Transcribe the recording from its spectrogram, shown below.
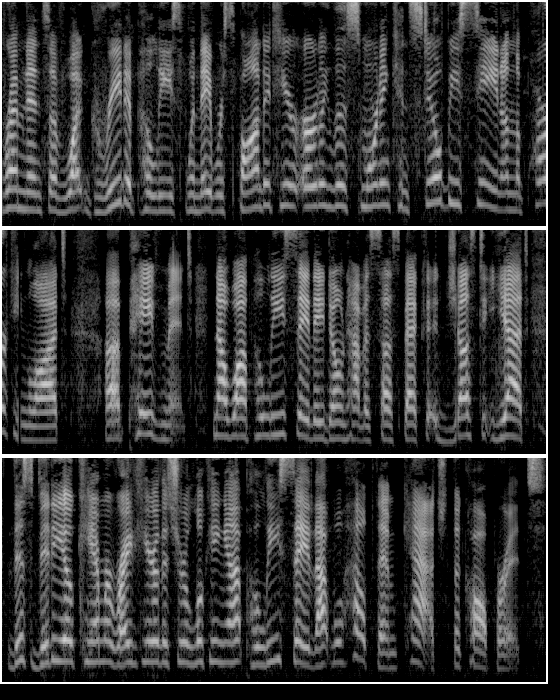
Remnants of what greeted police when they responded here early this morning can still be seen on the parking lot uh, pavement. Now, while police say they don't have a suspect just yet, this video camera right here that you're looking at, police say that will help them catch the culprit.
